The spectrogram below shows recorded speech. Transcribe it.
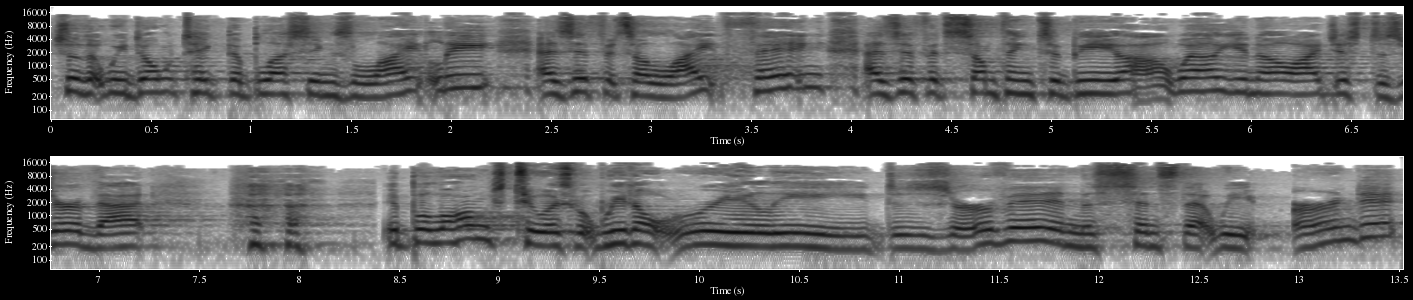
so that we don't take the blessings lightly as if it's a light thing, as if it's something to be, oh, well, you know, I just deserve that. It belongs to us, but we don't really deserve it in the sense that we earned it.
